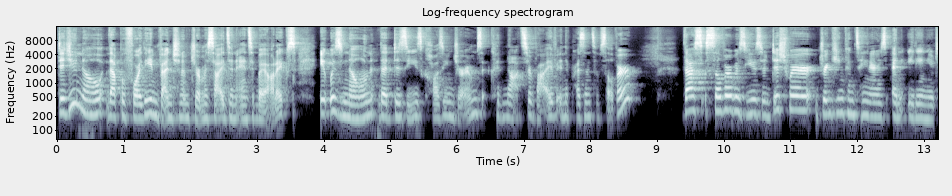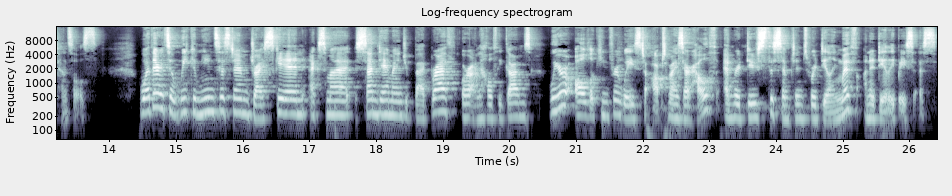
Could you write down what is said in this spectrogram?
Did you know that before the invention of germicides and antibiotics, it was known that disease causing germs could not survive in the presence of silver? Thus, silver was used in dishware, drinking containers, and eating utensils. Whether it's a weak immune system, dry skin, eczema, sun damage, bad breath, or unhealthy gums, we are all looking for ways to optimize our health and reduce the symptoms we're dealing with on a daily basis.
